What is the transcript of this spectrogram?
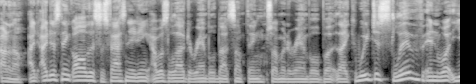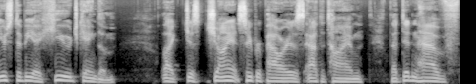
I don't know. I, I just think all this is fascinating. I was allowed to ramble about something, so I'm going to ramble. But like, we just live in what used to be a huge kingdom, like just giant superpowers at the time that didn't have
